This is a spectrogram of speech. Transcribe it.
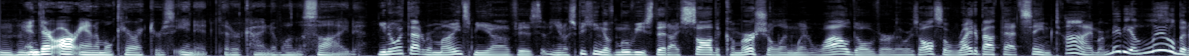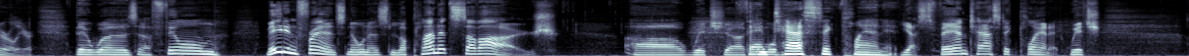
Mhm. And there are animal characters in it that are kind of on the side. You know what that reminds me of is, you know, speaking of movies that I saw the commercial and went wild over, there was also right about that same time, or maybe a little bit earlier, there was a film made in France known as La Planète Sauvage, uh, which uh, came over- Fantastic Planet. Yes, Fantastic Planet, which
